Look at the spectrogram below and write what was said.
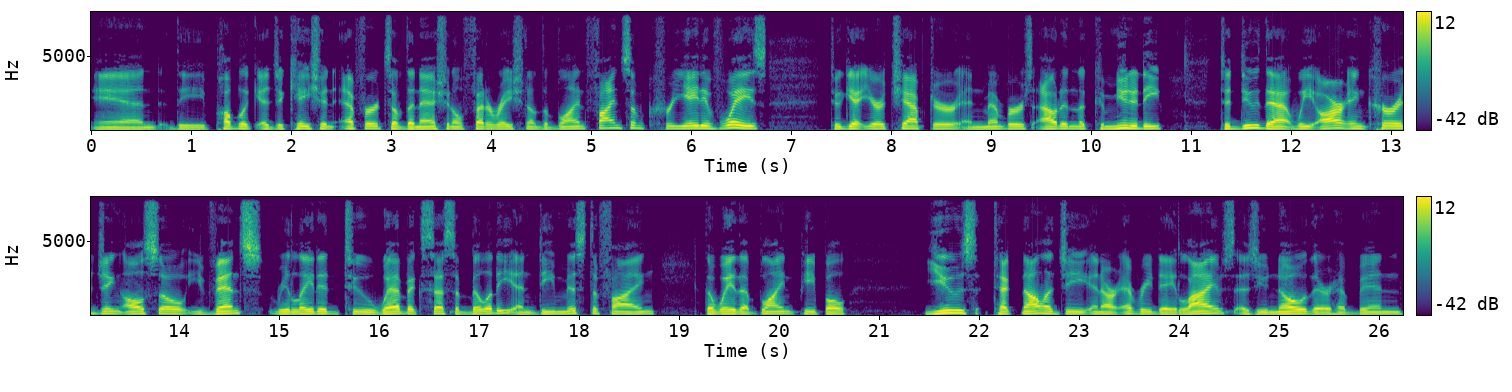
and the public education efforts of the National Federation of the Blind. Find some creative ways to get your chapter and members out in the community. To do that, we are encouraging also events related to web accessibility and demystifying the way that blind people use technology in our everyday lives. As you know, there have been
